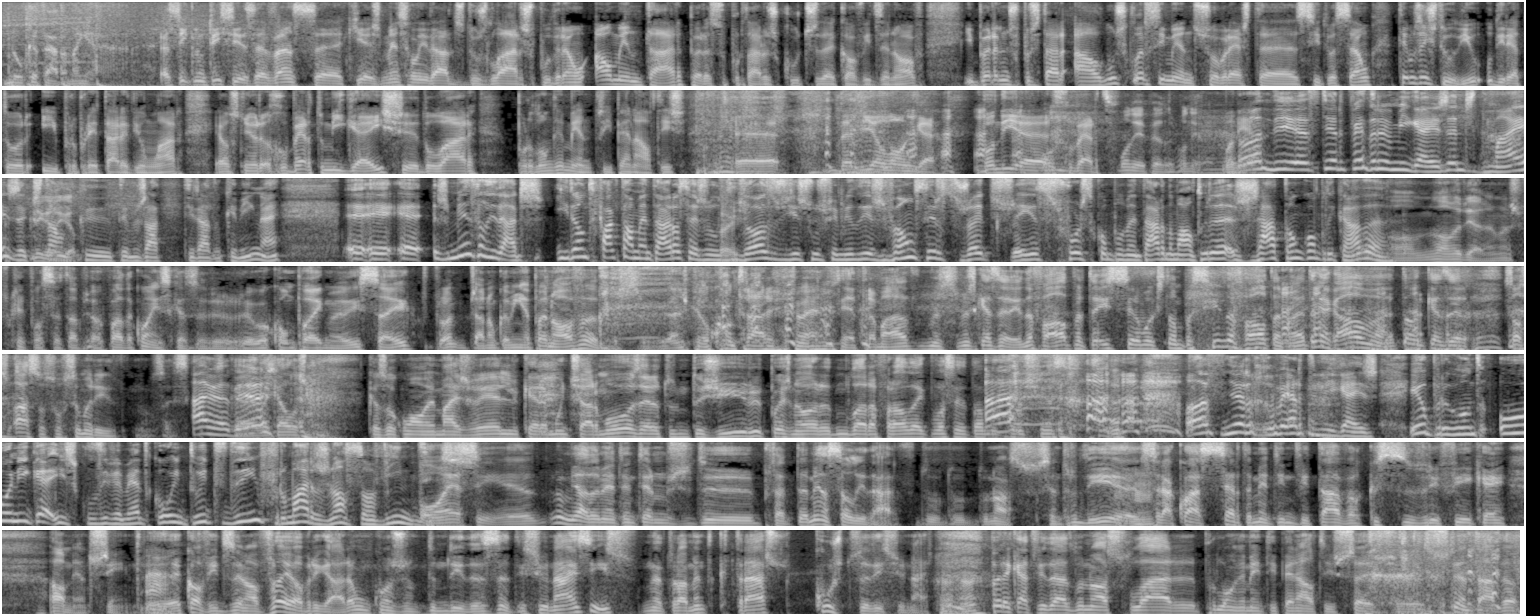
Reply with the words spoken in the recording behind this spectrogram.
no Café da Manhã. A SIC Notícias avança que as mensalidades dos lares poderão aumentar para suportar os custos da Covid-19 e para nos prestar alguns esclarecimentos sobre esta situação, temos em estúdio o diretor e proprietário de um lar, é o Sr. Roberto Miguéis, do lar Prolongamento e Penaltis, eh, da Via Longa. Bom dia, Roberto. Bom dia, Pedro. Bom dia. Bom dia. Bom dia, Sr. Pedro Miguel. Antes de mais, a questão diga. que temos já tirado do caminho, não é? É, é, As mensalidades irão de facto aumentar, ou seja, os Pois. idosos e as suas famílias vão ser sujeitos a esse esforço complementar numa altura já tão complicada? Não, não, Mariana, mas porquê é que você está preocupada com isso? Quer dizer, eu acompanho e sei que pronto, já não caminha para nova, mas antes pelo contrário, não é? É tramado, mas, mas quer dizer, ainda falta, para isso ser uma questão para si, ainda falta, não é? Tenha calma. Então, quer dizer, só, se- ah, só sou o seu marido. Não sei se, Ai, se meu calhar Deus. daquelas que casou com um homem mais velho, que era muito charmoso, era tudo muito giro, e depois na hora de mudar a fralda é que você toma Ah. consciência. Ó Sr. Roberto Miguel, eu pergunto única e exclusivamente com o intuito de informar os nossos ouvintes. Bom, é assim, eh, nomeadamente em termos de, portanto, da mensalidade do, do, do nosso centro-dia, será quase certamente inevitável que se verifiquem aumentos, sim. Eh, A Covid-19 veio obrigar a um conjunto de medidas adicionais e isso, naturalmente, que traz custos adicionais. Para que a atividade do nosso lar, prolongamento e penaltis seja sustentável,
